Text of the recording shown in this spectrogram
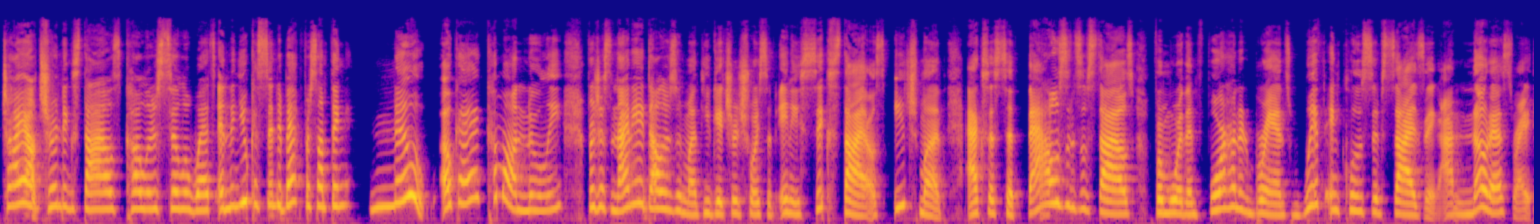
Try out trending styles, colors, silhouettes, and then you can send it back for something new. Okay? Come on, Nuuly. For just $98 a month, you get your choice of any six styles each month, access to thousands of styles for more than 400 brands with inclusive sizing. I know that's right.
